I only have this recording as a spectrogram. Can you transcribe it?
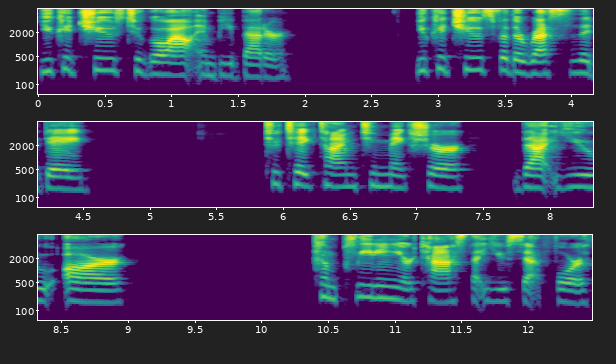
You could choose to go out and be better. You could choose for the rest of the day to take time to make sure that you are completing your task that you set forth,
